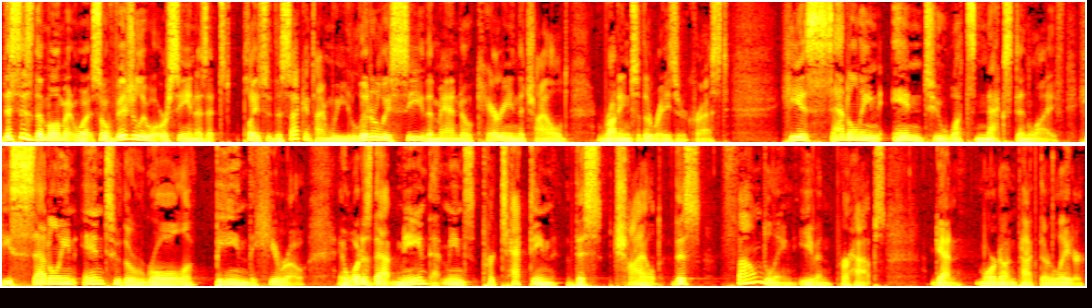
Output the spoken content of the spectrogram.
this is the moment what so visually what we're seeing as it plays through the second time we literally see the mando carrying the child running to the razor crest. He is settling into what's next in life. He's settling into the role of being the hero. And what does that mean? That means protecting this child this foundling even perhaps. Again more to unpack there later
